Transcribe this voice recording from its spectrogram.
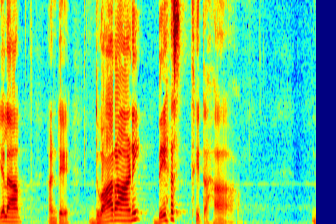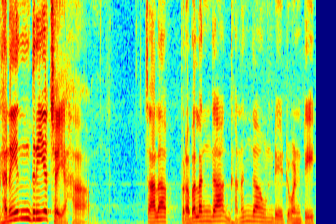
ఎలా? అంటే ద్వారాణి దేహస్థిత ఘనేంద్రియ చయ చాలా ప్రబలంగా ఘనంగా ఉండేటువంటి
